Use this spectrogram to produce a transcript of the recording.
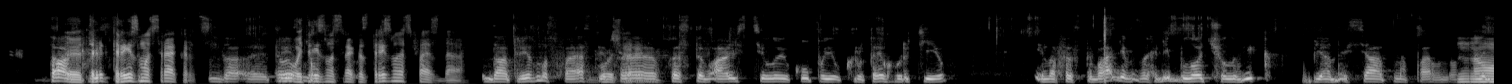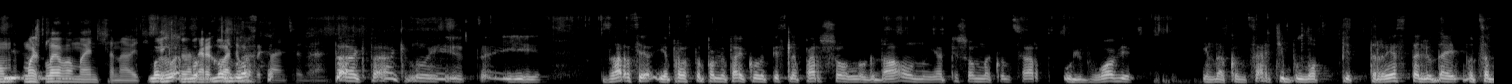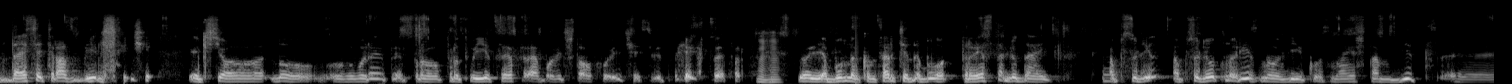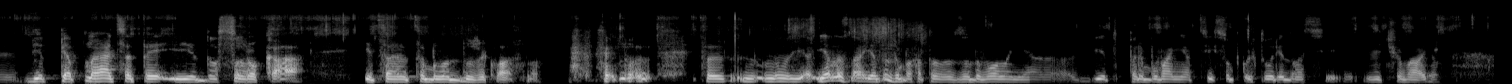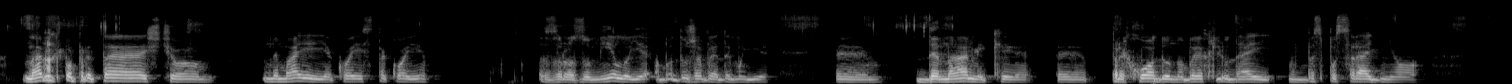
так. Тризмос Рекордс. Да, Ой, Тризмос Рекордс, Тризмос Фест, да. Да, Тризмос Фест. Це фестиваль з цілою купою крутих гуртів. І на фестивалі взагалі було чоловік 50, напевно. Ну, Тоді... можливо, менше навіть. Можливо, не можливо... музикантів. Да. Так, так. Ну і і зараз я я просто пам'ятаю, коли після першого локдауну я пішов на концерт у Львові, і на концерті було під 300 людей. Ну це в 10 разів більше, якщо ну говорити про про твої цифри або відштовхуючись від твоїх цифр. Uh-huh. Ну я був на концерті, де було 300 людей. Абсолютно абсолютно різного віку, знаєш, там від е, від 15 і до 40. І це це було дуже класно. Ну, це, ну, Я я не знаю, я дуже багато задоволення від перебування в цій субкультурі досі відчуваю. Навіть попри те, що немає якоїсь такої зрозумілої або дуже видимої е, динаміки е, приходу нових людей в безпосередньо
